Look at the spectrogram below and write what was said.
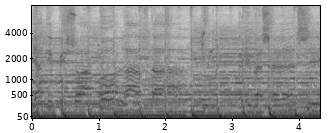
Γιατί πίσω από όλα αυτά κρύβεσαι εσύ.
